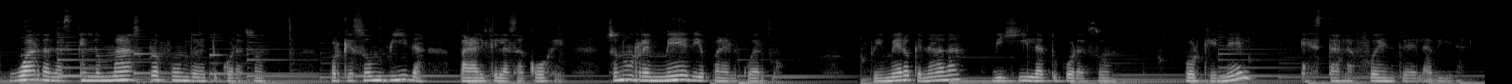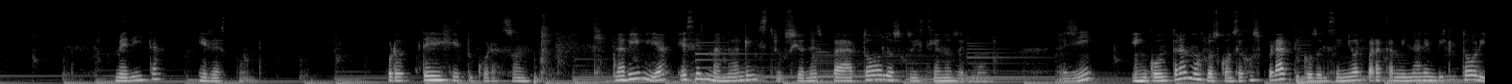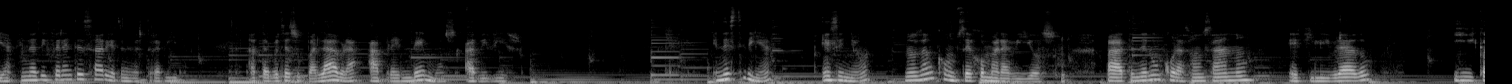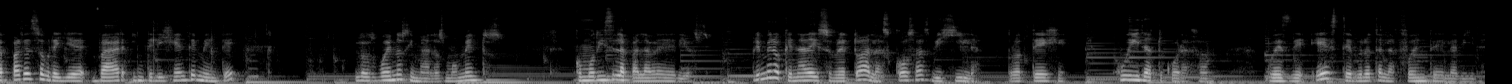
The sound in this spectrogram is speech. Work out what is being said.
Guárdalas en lo más profundo de tu corazón, porque son vida para el que las acoge, son un remedio para el cuerpo. Primero que nada, vigila tu corazón, porque en él está la fuente de la vida. Medita y responde. Protege tu corazón. La Biblia es el manual de instrucciones para todos los cristianos del mundo. Allí encontramos los consejos prácticos del Señor para caminar en victoria en las diferentes áreas de nuestra vida. A través de su palabra aprendemos a vivir. En este día, el Señor nos da un consejo maravilloso para tener un corazón sano, equilibrado y capaz de sobrellevar inteligentemente los buenos y malos momentos. Como dice la palabra de Dios, primero que nada y sobre todas las cosas, vigila, protege, cuida tu corazón, pues de éste brota la fuente de la vida.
